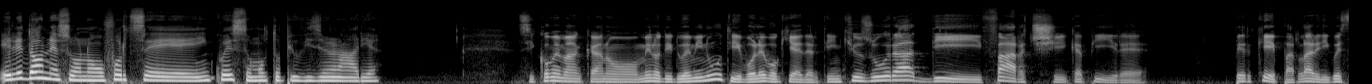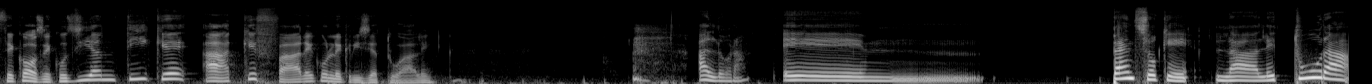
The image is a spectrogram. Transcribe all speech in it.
E le donne sono forse in questo molto più visionarie. Siccome mancano meno di due minuti, volevo chiederti in chiusura di farci capire perché parlare di queste cose così antiche ha a che fare con le crisi attuali. Allora, ehm, penso che la lettura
